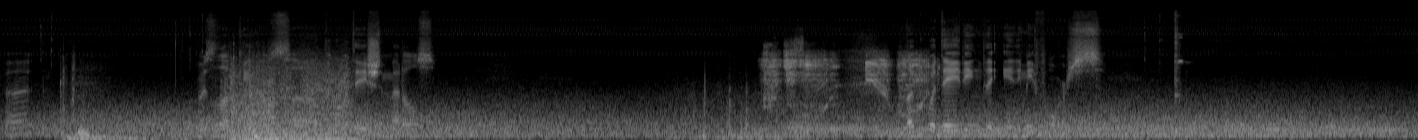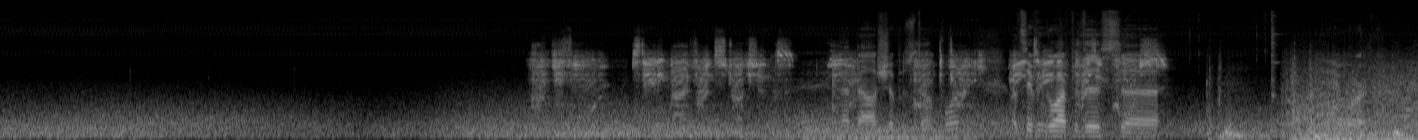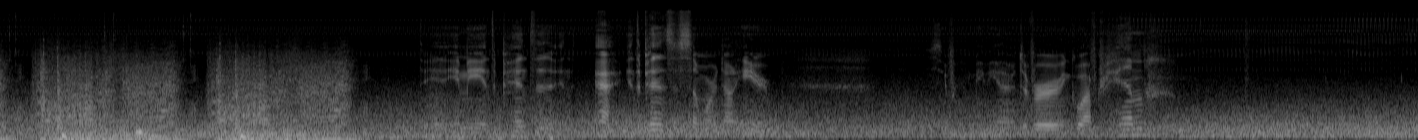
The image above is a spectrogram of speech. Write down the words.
But always love getting those uh, liquidation medals. Liquidating the enemy force. Standing for instructions. And that battleship was done for. Let's see if we can go after this uh, New York. The enemy independent, ah, Independence is somewhere down here. see if we can maybe uh, divert and go after him.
